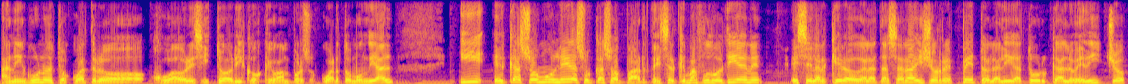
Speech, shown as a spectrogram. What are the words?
a ninguno de estos cuatro jugadores históricos que van por su cuarto mundial. Y el caso Muslera es un caso aparte, es el que más fútbol tiene, es el arquero de Galatasaray, yo respeto la liga turca, lo he dicho,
